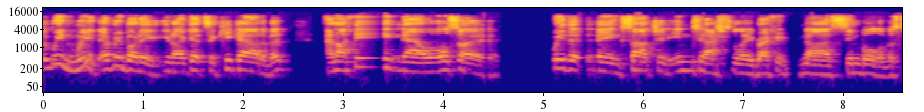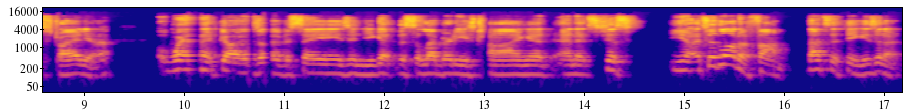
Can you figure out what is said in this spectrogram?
a win-win. Everybody, you know, gets a kick out of it. And I think now also with it being such an internationally recognised symbol of Australia, when it goes overseas and you get the celebrities trying it, and it's just, you know, it's a lot of fun. That's the thing, isn't it?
